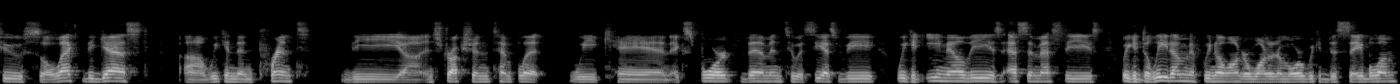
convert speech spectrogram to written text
to select the guest. Uh, we can then print the uh, instruction template. We can export them into a CSV. We could email these, SMS these. We could delete them if we no longer wanted them, or we could disable them.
